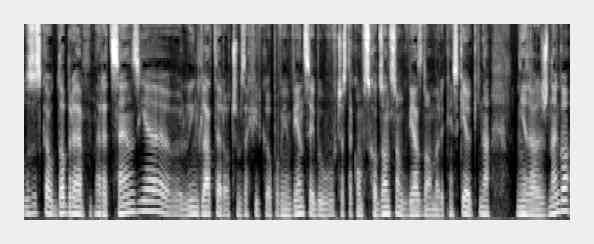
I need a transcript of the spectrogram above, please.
uzyskał dobre recenzje. Linklater, o czym za chwilkę opowiem więcej, był wówczas taką wschodzącą gwiazdą amerykańskiego kina niezależnego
